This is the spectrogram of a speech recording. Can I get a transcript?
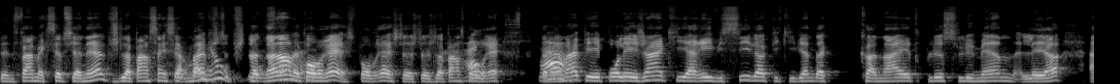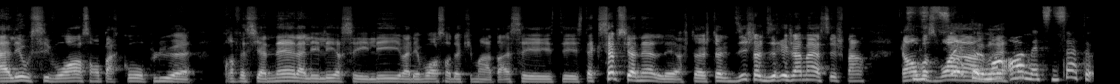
tu es une femme exceptionnelle, puis je le pense sincèrement. non, non, mais pas vrai, c'est pas vrai, je, le pense pas vrai. Vraiment, puis pour les gens qui arrivent ici, là, puis qui viennent de connaître plus l'humaine, Léa, aller aussi voir son parcours plus euh, professionnel, aller lire ses livres, aller voir son documentaire. C'est exceptionnel, Léa. Je te, le dis, je te le dirai jamais assez, je pense. Quand on va se voir en vrai. Ah, mais tu dis ça à toi.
